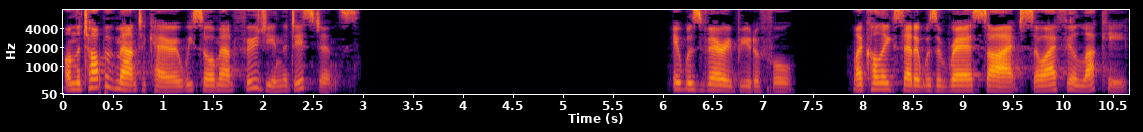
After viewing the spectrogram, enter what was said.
On the top of Mount Takao, we saw Mount Fuji in the distance. It was very beautiful. My colleagues said it was a rare sight, so I feel lucky.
